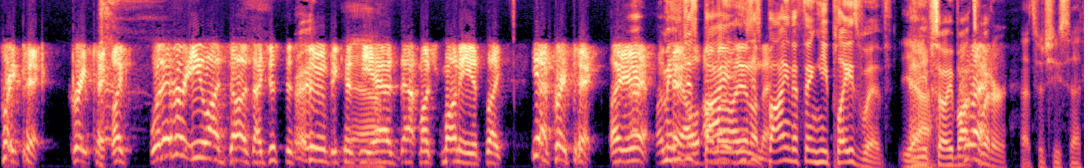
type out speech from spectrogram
great pick, great pick. Like whatever Elon does, I just assume because he has that much money, it's like, yeah, great pick. Like, yeah, I mean, okay, he just I'll- I'm all buy, he's just buying the thing he plays with. And Yeah. he- so he bought Correct. Twitter. That's what she said.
